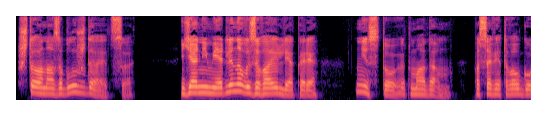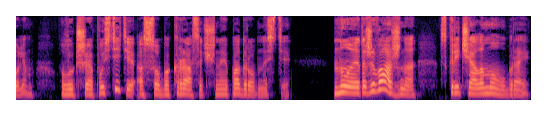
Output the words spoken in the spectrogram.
что она заблуждается. Я немедленно вызываю лекаря. «Не стоит, мадам», — посоветовал голем. «Лучше опустите особо красочные подробности». «Но это же важно!» — вскричала Моубрай.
